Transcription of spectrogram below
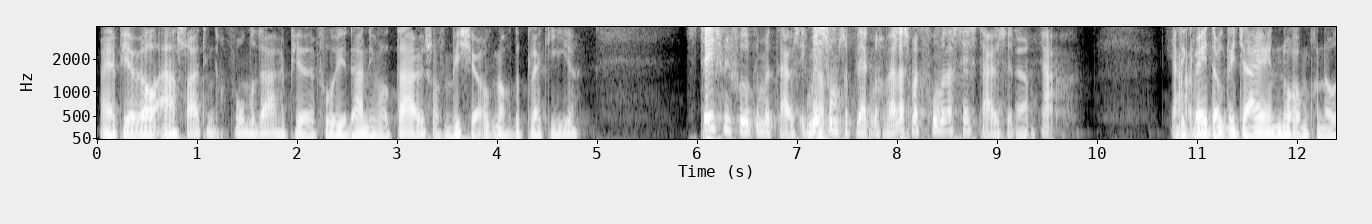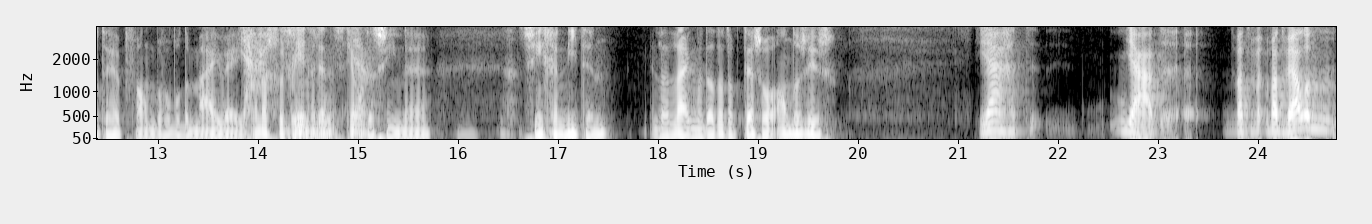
Maar heb je wel aansluiting gevonden daar? Heb je, voel je je daar nu wel thuis? Of mis je ook nog de plek hier? Steeds meer voel ik me thuis. Ik mis Ja. soms de plek nog wel eens, maar ik voel me daar steeds thuis. in. Ja. Ja. Ik weet ook dat jij enorm genoten hebt van bijvoorbeeld de Meiweek en dat soort dingen. Dat heb altijd zien, eh, zien genieten. En dat lijkt me dat het op Texel anders is. Ja, het, ja het, wat, wat wel een,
